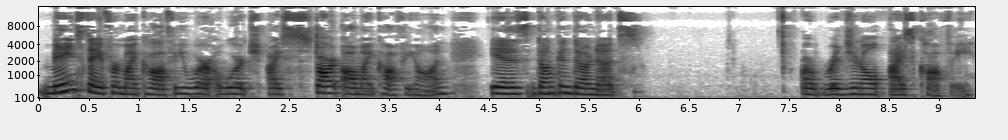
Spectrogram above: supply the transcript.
mainstay for my coffee, where which I start all my coffee on, is Dunkin' Donuts Original Iced Coffee.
